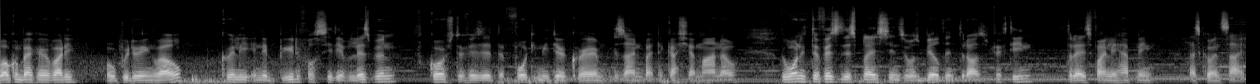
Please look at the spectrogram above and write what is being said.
Welcome back everybody, hope you're doing well. Currently in the beautiful city of Lisbon, of course to visit the 40 meter aquarium designed by Takashi Amano. We wanted to visit this place since it was built in 2015. Today it's finally happening, let's go inside.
